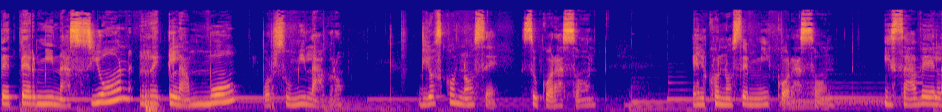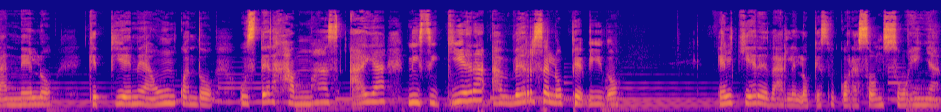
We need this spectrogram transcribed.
determinación reclamó por su milagro. Dios conoce su corazón. Él conoce mi corazón y sabe el anhelo que tiene aún cuando usted jamás haya ni siquiera habérselo pedido. Él quiere darle lo que su corazón sueña,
